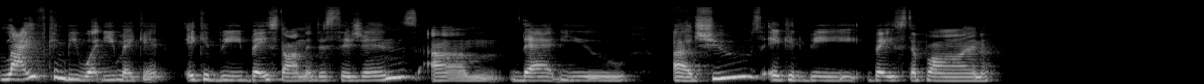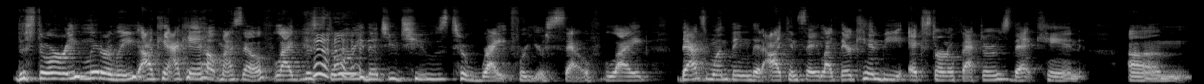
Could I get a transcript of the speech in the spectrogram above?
life can be what you make it. It could be based on the decisions um, that you uh, choose. It could be based upon the story literally i can't i can't help myself like the story that you choose to write for yourself like that's one thing that i can say like there can be external factors that can um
